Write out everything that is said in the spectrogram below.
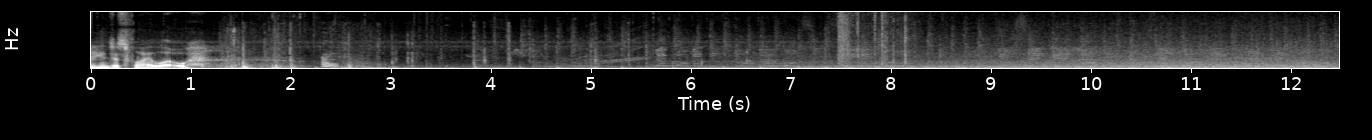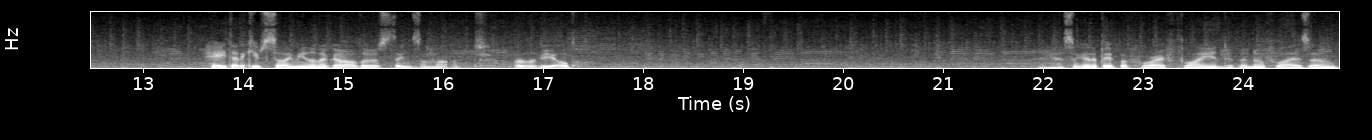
I can just fly low. Hate that it keeps telling me that I've got all those things unlocked or revealed. I guess I got a bit before I fly into the no-fly zone.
